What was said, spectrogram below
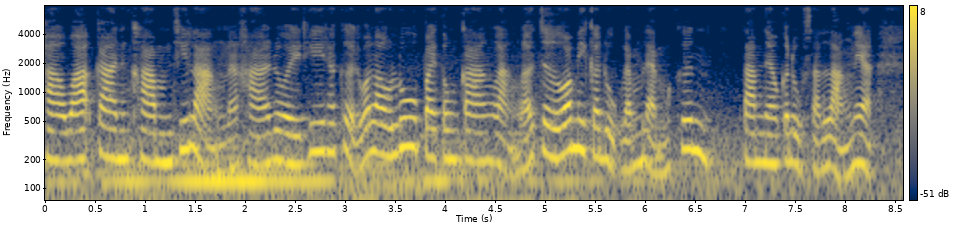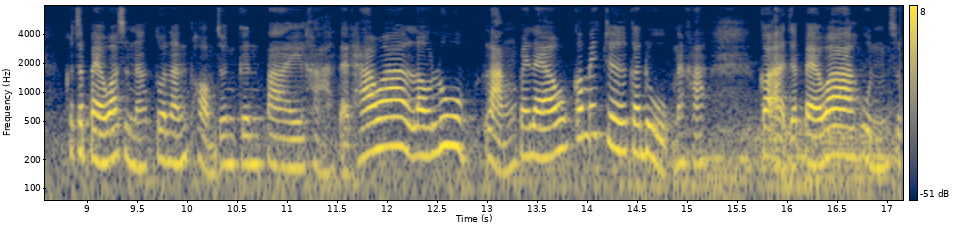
ภาวะการคลำที่หลังนะคะ โดยที่ถ้าเกิดว่าเราลูบไปตรงกลางหลัง แล้วเจอว่ามีกระดูกแหลมๆขึ้น ตามแนวกระดูกสันหลังเนี่ยก็จะแปลว่าสุนัขตัวนั้นผอมจนเกินไปค่ะ แต่ถ้าว่าเราลูบหลังไปแล้วก็ไม่เจอกระดูกนะคะ ก็อาจจะแปลว่าหุ่นสุ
